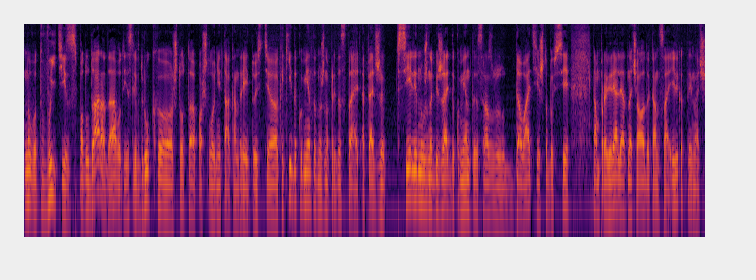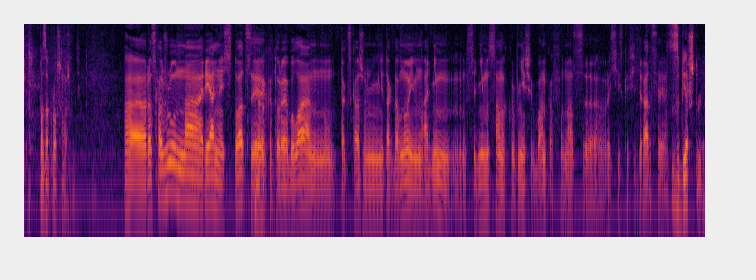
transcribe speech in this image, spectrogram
ну вот, выйти из-под удара, да, вот если вдруг э, что-то пошло не так, Андрей, то есть э, какие документы нужно предоставить? Опять же, все ли нужно бежать документы сразу давать, и чтобы все там проверяли от начала до конца, или как-то иначе, по запросу, может быть? А, Расскажу на реальной ситуации, Так. которая была, ну, так скажем, не так давно, именно одним, с одним из самых крупнейших банков у нас э, в Российской Федерации. Сбер, что ли?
